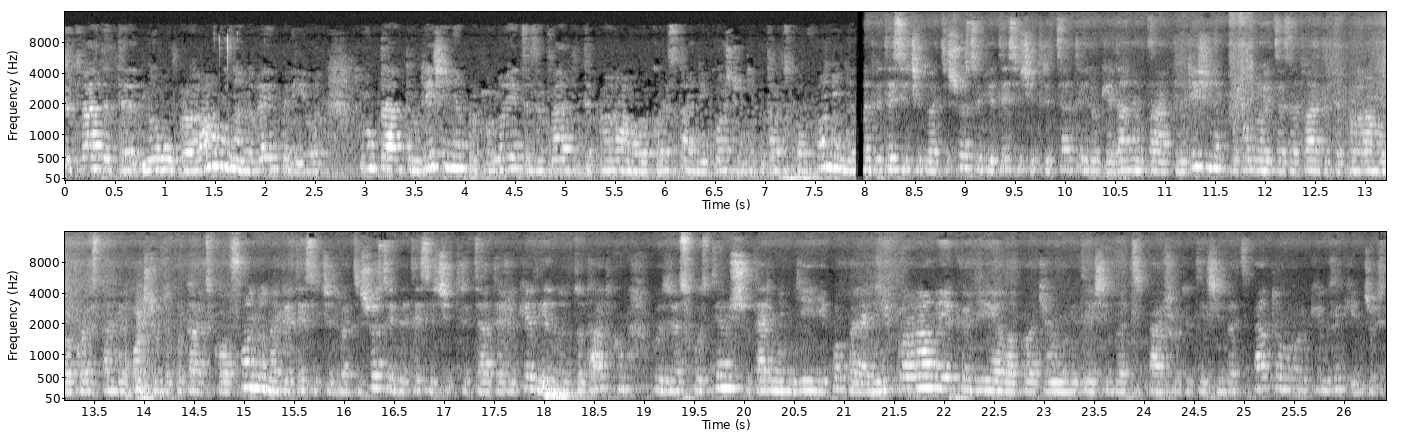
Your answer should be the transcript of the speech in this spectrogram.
затвердити нову програму на новий період. Тому проектом рішення пропонується затвердити програму використання коштів депутатського фонду 2026-2030 роки. Даним проектом рішення пропонується затвердити програму використання коштів депутатського фонду на 2026-2030 роки згідно з додатком у зв'язку з тим, що термін дії попередньої програми, яка діяла протягом 2021-2025 років, закінчився.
